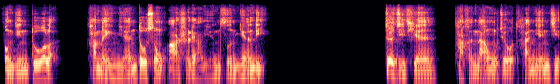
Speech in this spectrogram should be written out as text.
俸金多了，他每年都送二十两银子年礼。这几天，他和南武舅谈年景。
